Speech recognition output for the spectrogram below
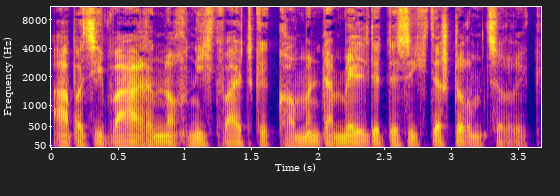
Aber sie waren noch nicht weit gekommen, da meldete sich der Sturm zurück.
